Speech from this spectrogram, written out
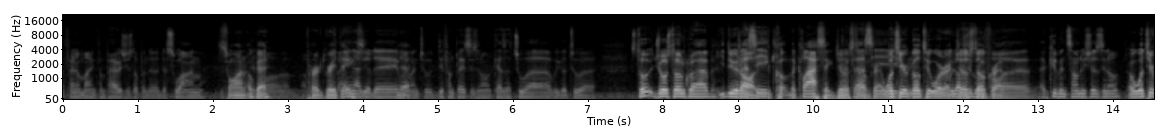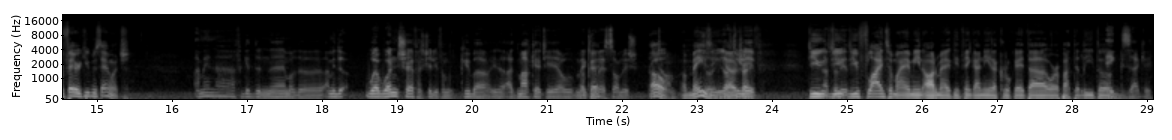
a friend of mine from Paris just opened the, the Swan. Swan. you Okay. know, um, I I've heard great things. The other day, Yeah. we went to different places. You know, Casa Tua. We go to uh, Sto- Joe Stone Crab. You do it all. The, Classic. the classic Joe The Stone Crab. What's your We- go-to order at Joe to Stone for, Crab? Uh, uh, Cuban sandwiches. You know. Oh, what's your favorite Cuban sandwich? I mean, uh, I forget the name of the. I mean, the, we have one chef actually from Cuba you know, at Market here who makes Okay. the best sandwich. Oh, town. amazing! So You you have to try live. Do you do you, do you fly into Miami and automatically think I need a croqueta or a pastelito Exactly,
